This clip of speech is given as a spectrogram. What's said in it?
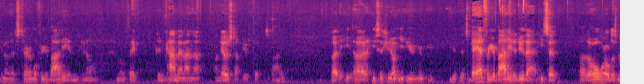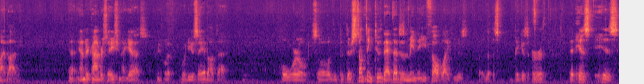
You know, that's terrible for your body." And you know, I don't know if they didn't comment on the on the other stuff he was putting in his body. But he, uh, he says, "You know, you, you, you, it's bad for your body to do that." He said, uh, "The whole world is my body." Yeah, of conversation, I guess. I mean, what what do you say about that? Whole world. So, but there's something to that. That doesn't mean that he felt like he was as big as Earth, but his his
